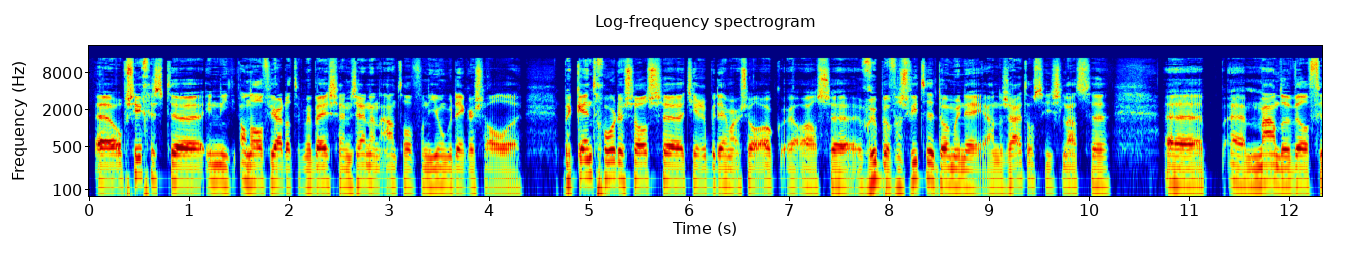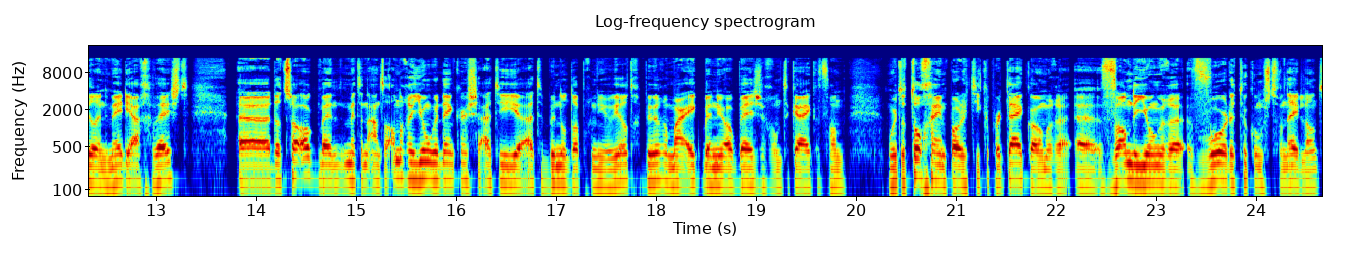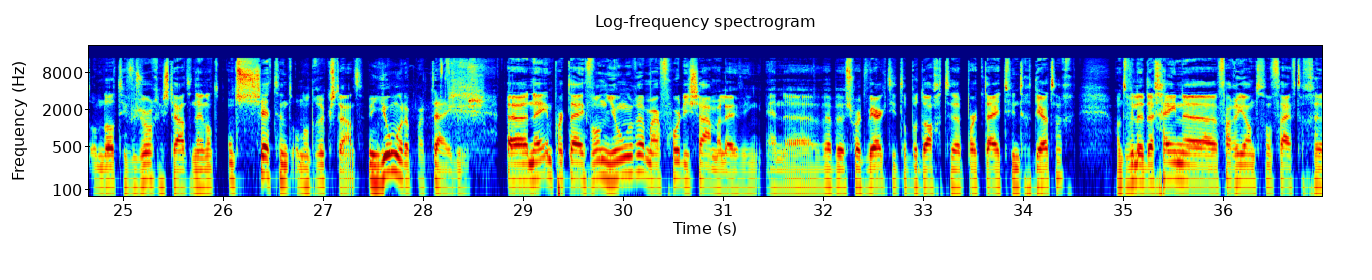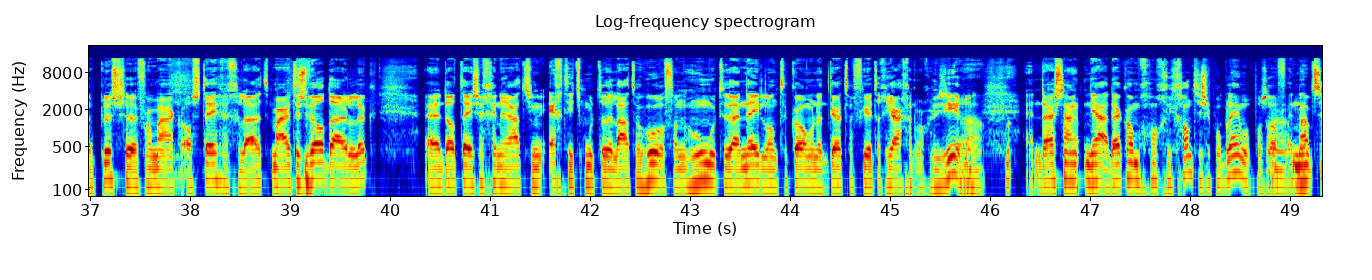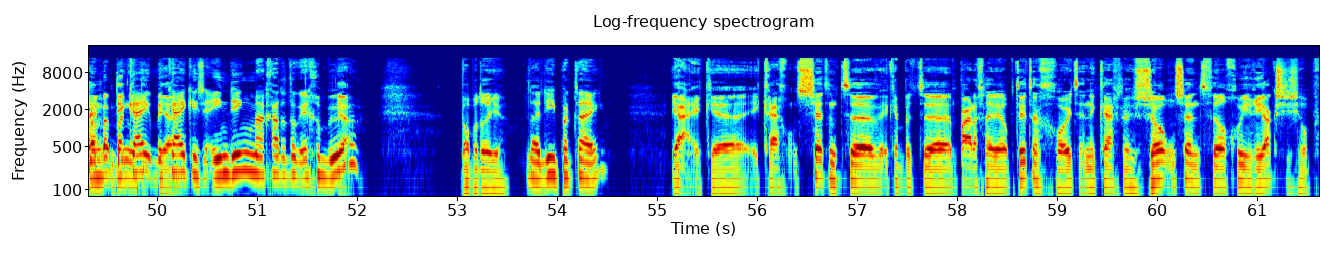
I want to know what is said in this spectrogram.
Uh, op zich is het uh, in die anderhalf jaar dat we mee bezig zijn... zijn een aantal van de jonge denkers al bekend geworden. Zoals uh, Thierry Baudet, maar ook als Ruben van Zwieten, dominee aan de Zuidas. Die is de laatste maanden wel veel in de media geweest. dat zal ook met, een aantal andere jonge denkers... uit, die, uit de bundel Dappere Nieuwe Wereld gebeuren. Maar ik ben nu ook bezig om te kijken van... moet er toch geen politieke partij komen van de jongeren... voor de toekomst van Nederland? Omdat die verzorgingsstaat in Nederland ontzettend onder druk staat. Een jongere partij dus? nee, een partij van jongeren, maar voor die samenleving. En uh, we hebben een soort werktitel bedacht, uh, Partij 2030. Want we willen er geen variant van 50 plus voor maken als tegengeluid. Maar het is wel duidelijk dat deze generatie nu echt iets moet laten horen... van hoe moeten wij Nederland de komende 30, 40 jaar gaan organiseren. Ja. En daar, staan, ja, daar komen gewoon gigantische problemen op ons af. en maar, maar bekijk, is één ding, maar gaat het ook echt gebeuren? Wat bedoel je? Nou, die partij. Ja, ik, uh, ik krijg ontzettend... Uh, ik heb het uh, een paar dagen geleden op Twitter gegooid... en ik krijg er zo ontzettend veel goede reacties op...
